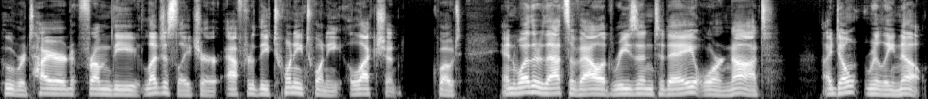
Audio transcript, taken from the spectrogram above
who retired from the legislature after the 2020 election. Quote, and whether that's a valid reason today or not, I don't really know.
